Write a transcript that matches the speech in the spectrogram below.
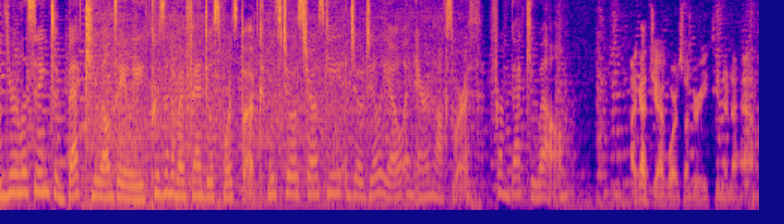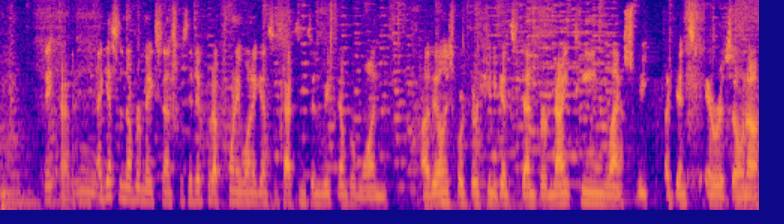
You're listening to BetQL Daily, presented by FanDuel Sportsbook, with Joe Ostrowski, Joe Gilio, and Aaron Hawksworth from BetQL. I got Jaguars under 18 and a half. They, I guess the number makes sense because they did put up 21 against the Texans in week number one. Uh, they only scored 13 against Denver, 19 last week against Arizona.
